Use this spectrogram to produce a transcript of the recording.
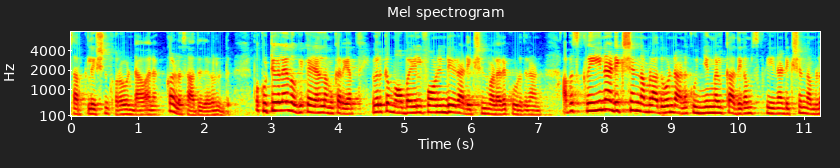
സർക്കുലേഷൻ കുറവുണ്ടാവാനൊക്കെ ഉള്ള സാധ്യതകളുണ്ട്. ഇപ്പോൾ കുട്ടികളെ നോക്കിക്കഴിഞ്ഞാൽ നമുക്കറിയാം ഇവർക്ക് മൊബൈൽ ഫോണിന്റെ ഒരു അഡിക്ഷൻ വളരെ കൂടുതലാണ്. അപ്പോൾ സ്ക്രീൻ അഡിക്ഷൻ നമ്മൾ അതുകൊണ്ടാണ് കുഞ്ഞുങ്ങൾക്ക് അധികം സ്ക്രീൻ അഡിക്ഷൻ നമ്മൾ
